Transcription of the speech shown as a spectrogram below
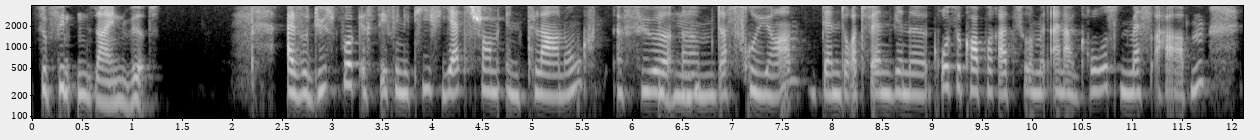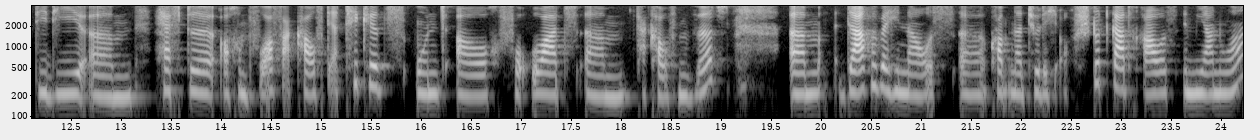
zu finden sein wird? Also Duisburg ist definitiv jetzt schon in Planung für mhm. ähm, das Frühjahr, denn dort werden wir eine große Kooperation mit einer großen Messe haben, die die ähm, Hefte auch im Vorverkauf der Tickets und auch vor Ort ähm, verkaufen wird. Ähm, darüber hinaus äh, kommt natürlich auch Stuttgart raus im Januar.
